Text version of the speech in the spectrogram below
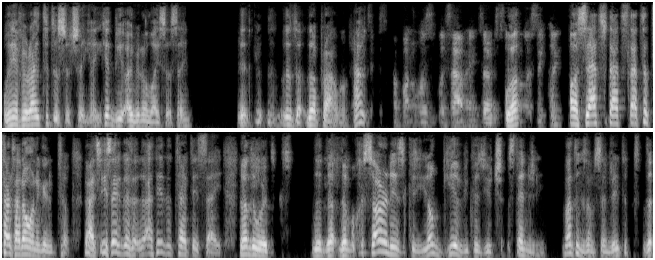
we have a right to do such thing. You can't be over a loisa say. There's no problem. How? Well, oh, so that's that's that's a tert I don't want to get into. Right, so you say I think the tert they say. In other words, the the, the is because you don't give because you're stingy. Not because I'm stingy. The, the,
